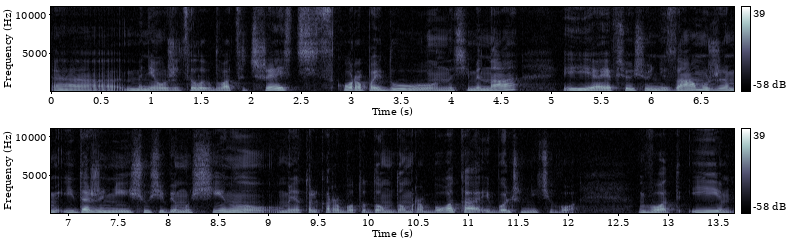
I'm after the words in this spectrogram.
э, мне уже целых 26, скоро пойду на семена, и я все еще не замужем, и даже не ищу себе мужчину, у меня только работа, дом, дом, работа, и больше ничего. Вот, и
